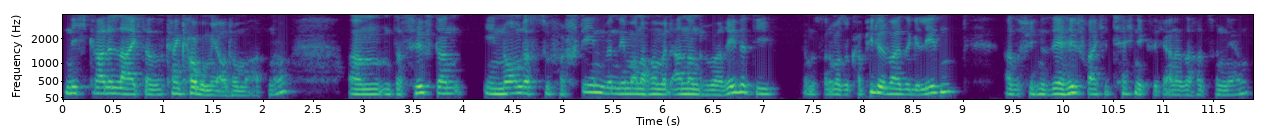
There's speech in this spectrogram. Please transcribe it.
nicht gerade leicht. Also es ist kein Kaugummiautomat. Ne? Ähm, das hilft dann enorm, das zu verstehen, wenn man nochmal mit anderen drüber redet. Die haben das dann immer so kapitelweise gelesen. Also finde ich eine sehr hilfreiche Technik, sich einer Sache zu nähern.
